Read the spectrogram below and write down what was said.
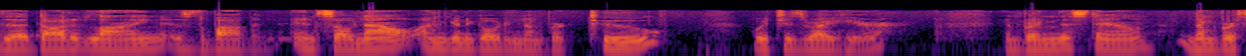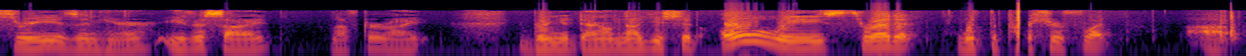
the dotted line is the bobbin. And so now I'm going to go to number two, which is right here, and bring this down. Number three is in here, either side, left or right. You bring it down. Now you should always thread it with the pressure foot up.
